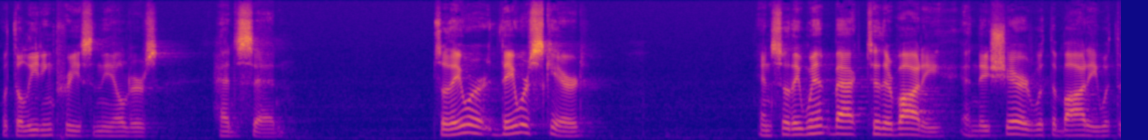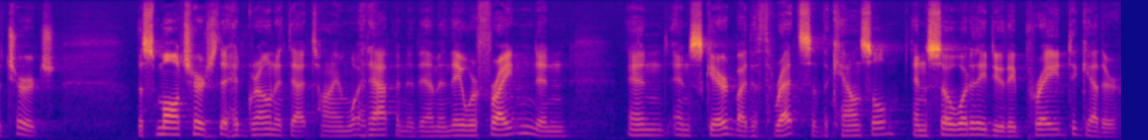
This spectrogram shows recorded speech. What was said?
what the leading priests and the elders had said. So they were, they were scared. And so they went back to their body and they shared with the body, with the church, the small church that had grown at that time, what had happened to them. And they were frightened and, and, and scared by the threats of the council. And so what do they do? They prayed together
